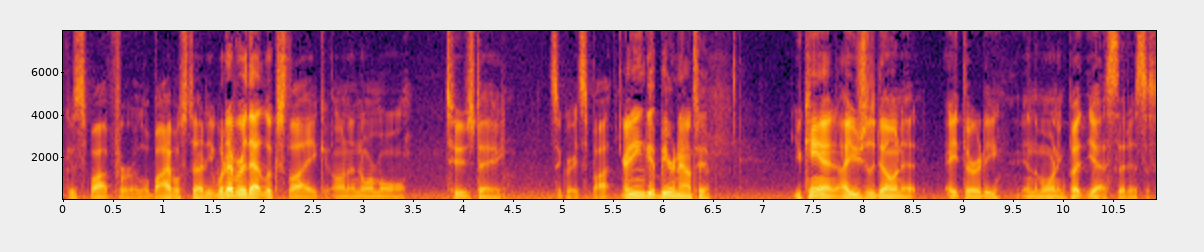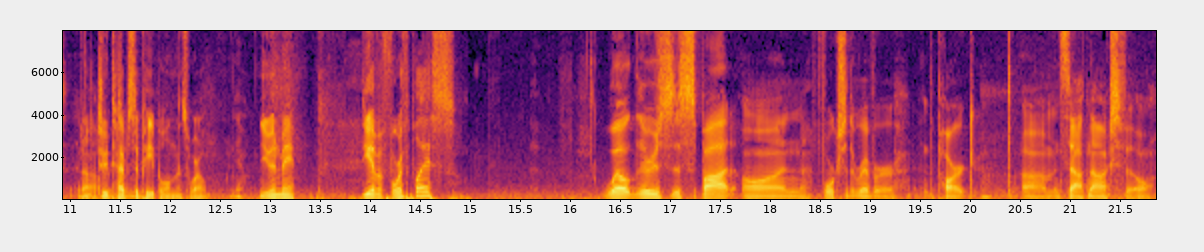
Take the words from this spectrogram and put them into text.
Good spot for a little Bible study, whatever that looks like on a normal Tuesday. It's a great spot. And you can get beer now too. You can. I usually don't at eight thirty in the morning, but yes, that is an Two types of people in this world. Yeah. You and me. Do you have a fourth place? Well, there's a spot on Forks of the River in the park um, in South Knoxville.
